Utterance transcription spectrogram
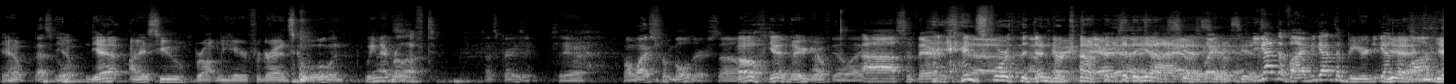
Yep. That's cool. Yep. Yeah. ISU brought me here for grad school, and we never left. That's crazy. So yeah. My wife's from Boulder, so Oh yeah, there you I go. feel like Ah, so there's Henceforth, the Denver okay, comment. there's the Yes, tie. yes, yes, yes. You got the vibe. You got the beard. You got Yeah, the long hair.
